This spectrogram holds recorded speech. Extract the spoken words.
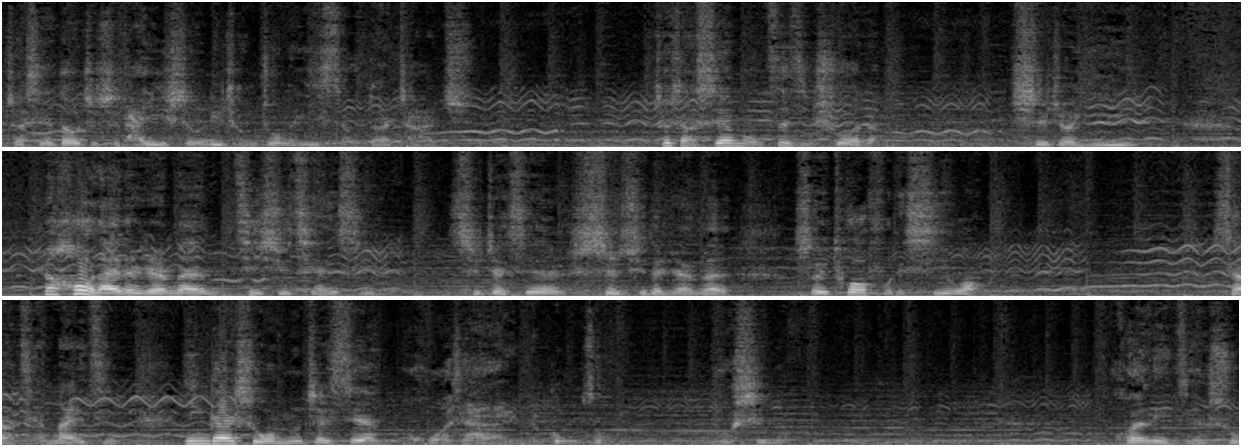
这些都只是他一生历程中的一小段插曲。就像西蒙自己说的：“逝者已矣，让后来的人们继续前行，是这些逝去的人们所托付的希望。”向前迈进，应该是我们这些活下来人的工作，不是吗？婚礼结束，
